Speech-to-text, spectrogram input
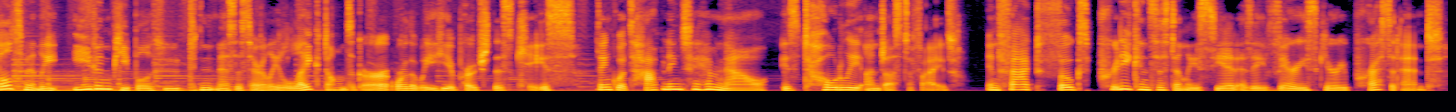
Ultimately, even people who didn't necessarily like Donziger or the way he approached this case think what's happening to him now is totally unjustified. In fact, folks pretty consistently see it as a very scary precedent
